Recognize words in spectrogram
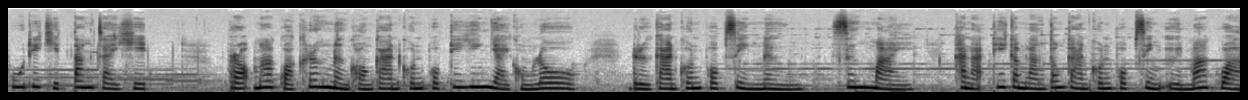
ผู้ที่คิดตั้งใจคิด เพราะมากกว่าครึ่งหนึ่งของการค้นพบที่ยิ่งใหญ่ของโลก หรือการค้นพบสิ่งหนึ่ง ซึ่งใหม่ ขณะที่กำลังต้องการค้นพบสิ่งอื่นมากกว่า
